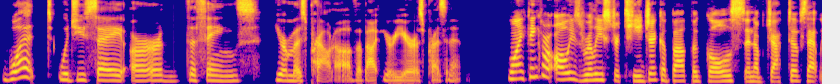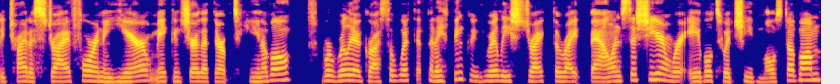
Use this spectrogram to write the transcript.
What would you say are the things you're most proud of about your year as president? Well, I think we're always really strategic about the goals and objectives that we try to strive for in a year, making sure that they're obtainable. We're really aggressive with it, but I think we really strike the right balance this year and we're able to achieve most of them.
